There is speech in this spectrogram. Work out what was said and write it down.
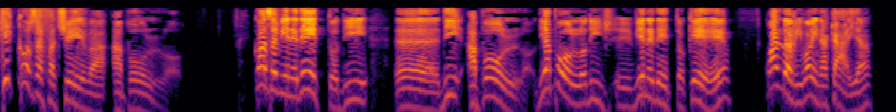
Che cosa faceva Apollo? Cosa viene detto di, eh, di Apollo? Di Apollo dice, viene detto che quando arrivò in Acaia,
